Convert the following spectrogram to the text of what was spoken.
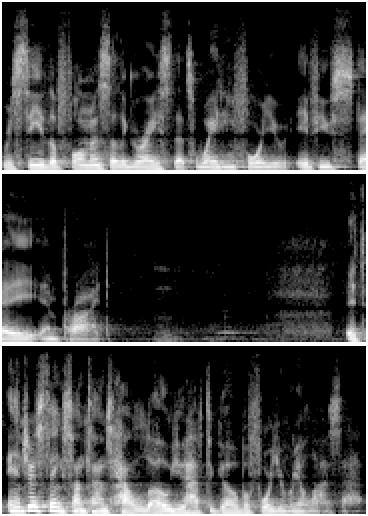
receive the fullness of the grace that's waiting for you if you stay in pride. It's interesting sometimes how low you have to go before you realize that.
